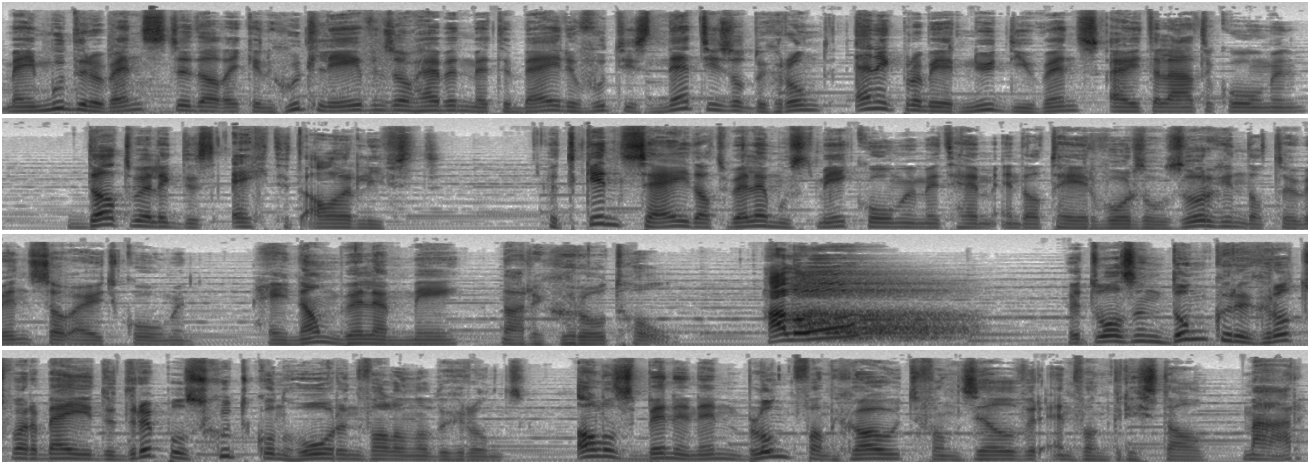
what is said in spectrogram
Mijn moeder wenste dat ik een goed leven zou hebben met de beide voetjes netjes op de grond en ik probeer nu die wens uit te laten komen. Dat wil ik dus echt het allerliefst. Het kind zei dat Willem moest meekomen met hem en dat hij ervoor zou zorgen dat de wens zou uitkomen. Hij nam Willem mee naar een groot hol. Hallo? Het was een donkere grot waarbij je de druppels goed kon horen vallen op de grond. Alles binnenin blonk van goud, van zilver en van kristal. Maar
